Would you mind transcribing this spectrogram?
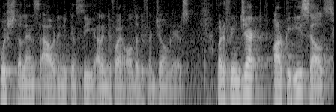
push the lens out and you can see, identify all the different germ layers. But if we inject RPE cells,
